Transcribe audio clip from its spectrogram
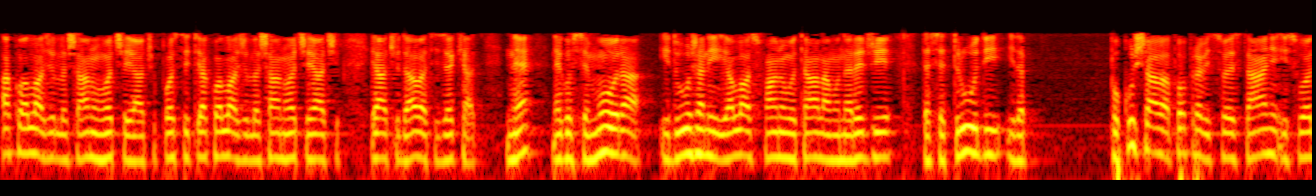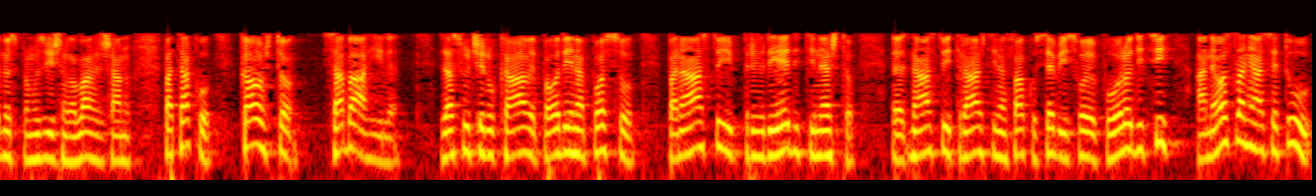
Ako Allah Želešanu hoće, ja ću postiti. Ako Allah Želešanu hoće, ja ću, ja ću davati zekat. Ne, nego se mora i dužani i Allah Subhanahu wa ta'ala mu naređuje da se trudi i da pokušava popraviti svoje stanje i svoj odnos prema uzvišnog Allaha Želešanu. Pa tako, kao što sabahile, zasuči rukave, pa ode na posao, pa nastoji privrijediti nešto, e, nastoji tražiti na faku sebi i svojoj porodici, a ne oslanja se tu,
